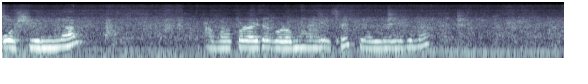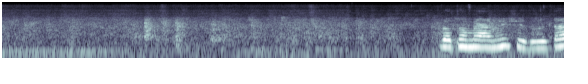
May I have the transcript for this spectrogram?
কষিয়ে নিলাম। আমার কড়াইটা গরম হয়ে গেছে, তেল ঢেলে দিলাম। প্রথমে আমি সিঁদুরটা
